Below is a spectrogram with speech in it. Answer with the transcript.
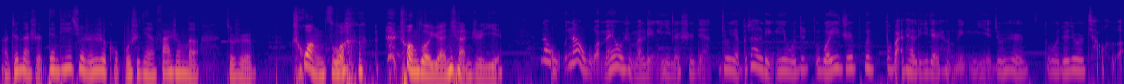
啊，真的是电梯确实是恐怖事件发生的，就是创作 创作源泉之一。那我那我没有什么灵异的事件，就也不算灵异，我就我一直不不把它理解成灵异，就是我觉得就是巧合，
